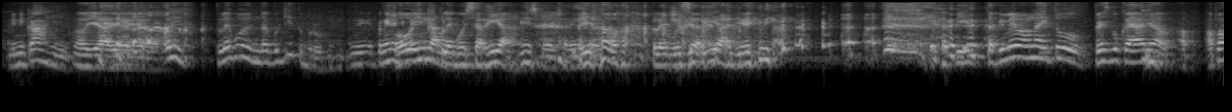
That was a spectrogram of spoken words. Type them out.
dinikahi. oh iya iya iya oh playboy enggak begitu bro Ini pengennya oh ini playboy syariah Ini supaya syariah. Iya, playboy syariah dia ini. tapi tapi memang nah itu Facebook kayaknya ap- apa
